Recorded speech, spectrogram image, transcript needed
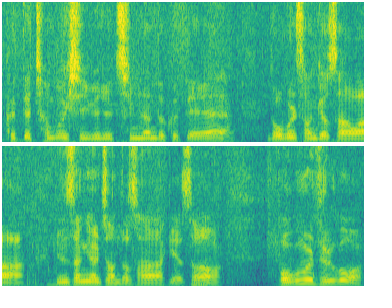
그때 1911 10년도 그때 노블 선교사와 윤석열 전도사께서 복음을 들고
